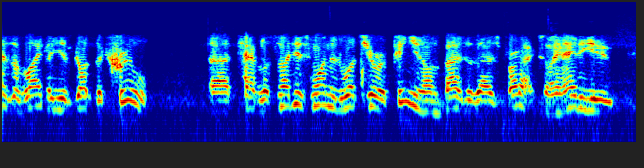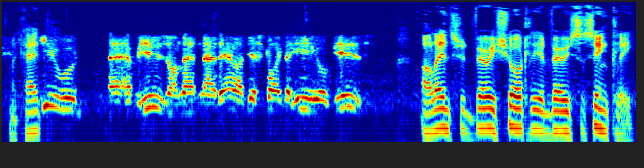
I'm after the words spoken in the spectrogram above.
as of lately, you've got the krill uh, tablets, and I just wondered what's your opinion on both of those products. I mean, how do you Okay. you would uh, have views on that? No doubt. I'd just like to hear your views. I'll answer it very shortly and very succinctly.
